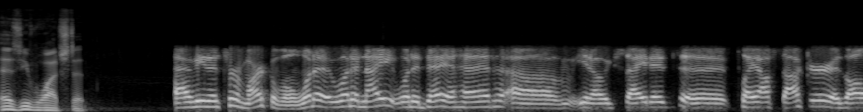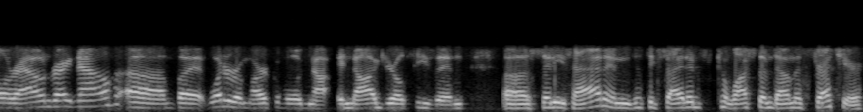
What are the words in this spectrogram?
as you've watched it? I mean, it's remarkable. What a what a night, what a day ahead. Um, you know, excited to playoff soccer is all around right now. Um, but what a remarkable inaugural season uh, City's had, and just excited to watch them down the stretch here.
